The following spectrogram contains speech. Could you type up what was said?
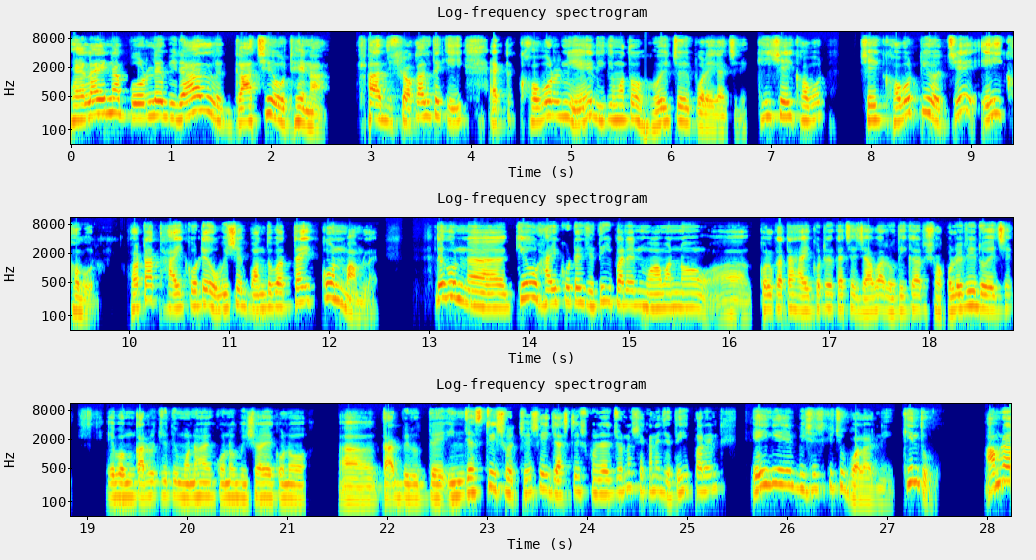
হেলায় না পড়লে বিড়াল গাছে ওঠে না। আজ সকাল থেকেই একটা খবর নিয়ে রীতিমতো হইচই পড়ে গেছে। কি সেই খবর? সেই খবরটি হচ্ছে এই খবর। হঠাৎ হাইকোর্টে অভিষেক বন্দ্যোপাধ্যায় কোন মামলায়? দেখুন কেউ হাইকোর্টে যেতেই পারেন, মহামান্য কলকাতা হাইকোর্টের কাছে যাওয়ার অধিকার সকলেরই রয়েছে এবং কারোর যদি মনে হয় কোনো বিষয়ে কোনো তার বিরুদ্ধে ইনজাস্টিস হচ্ছে, সেই জাস্টিস খোঁজার জন্য সেখানে যেতেই পারেন। এই নিয়ে বিশেষ কিছু বলার নেই। কিন্তু আমরা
